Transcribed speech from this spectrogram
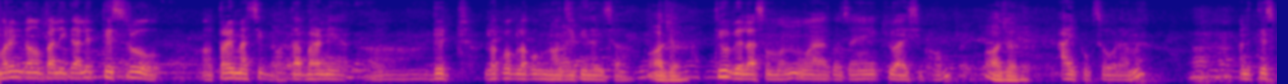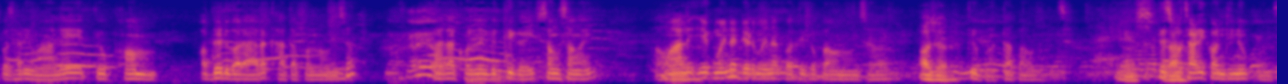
मरिन गाउँपालिकाले तेस्रो त्रैमासिक भत्ता बाँड्ने डेट लगभग लगभग नजिकै छ हजुर। त्यो बेलासम्म उहाँको चाहिँ क्युआइसी फर्म हजुर। आइपुग्छ वडामा अनि त्यस पछाडि उहाँले त्यो फर्म अपडेट गराएर खाता खोल्नुहुन्छ। खाता खोल्ने बित्तिकै सँगसँगै उहाँले एक महिना डेढ महिना कतिको पाउनुहुन्छ? हजुर। त्यो भत्ता पाउनुहुन्छ। यस त्यस पछाडि कन्टिन्यू हुन्छ।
